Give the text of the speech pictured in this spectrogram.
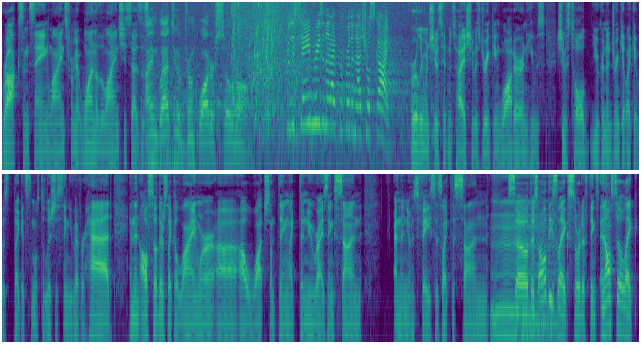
rocks and saying lines from it. One of the lines she says is, I am glad to have drunk water so long. For the same reason that I prefer the natural sky. Early when she was hypnotized, she was drinking water, and he was she was told you're going to drink it like it was like it's the most delicious thing you've ever had. And then also there's like a line where uh, I'll watch something like the new rising sun. And then you know, his face is like the sun. So there's all these like sort of things, and also like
